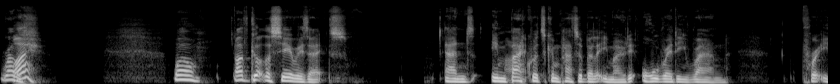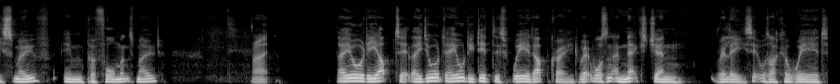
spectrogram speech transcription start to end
rubbish. Why? Well, I've got the Series X, and in All right. backwards compatibility mode, it already ran pretty smooth in performance mode. Right. They already upped it. They already, they already did this weird upgrade where it wasn't a next gen release. It was like a weird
